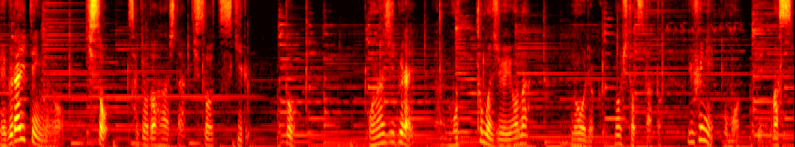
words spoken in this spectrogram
ェブライティングの基礎先ほど話した基礎スキルと同じぐらい最も重要な能力の一つだというふうに思っています。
